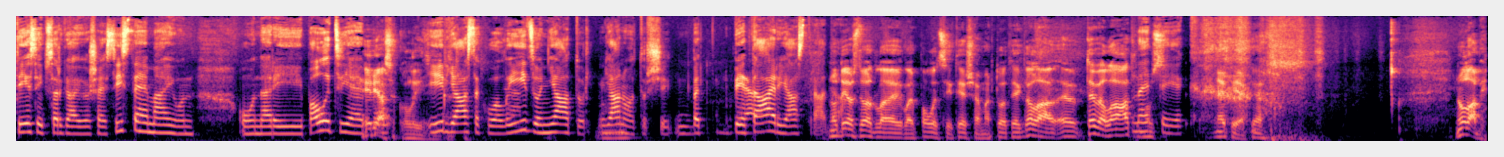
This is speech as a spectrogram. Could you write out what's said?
Tiesību sargājošai sistēmai un, un arī policijai ir jāsako līdzi. Ir jāsako līdzi un jātur, mm. jānotur šī, bet pie Jā. tā ir jāstrādā. Nu, Dievs dod, lai, lai policija tiešām ar to tiek galā. Tev vēl ātri netiek. Mums... Netiek jā. Nu, labi.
